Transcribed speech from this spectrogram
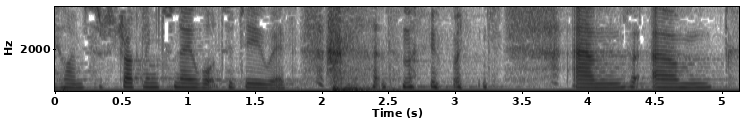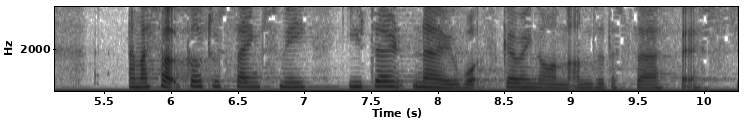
who I'm sort of struggling to know what to do with at the moment. And um, and I felt God was saying to me, you don't know what's going on under the surface.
